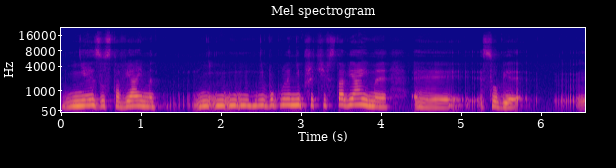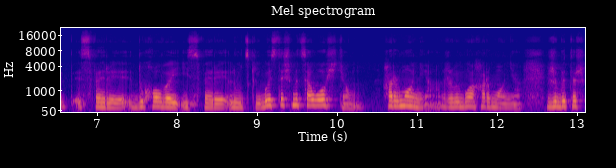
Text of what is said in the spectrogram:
nie zostawiajmy w ogóle nie przeciwstawiajmy e, sobie e, sfery duchowej i sfery ludzkiej, bo jesteśmy całością. Harmonia, żeby była harmonia, żeby też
